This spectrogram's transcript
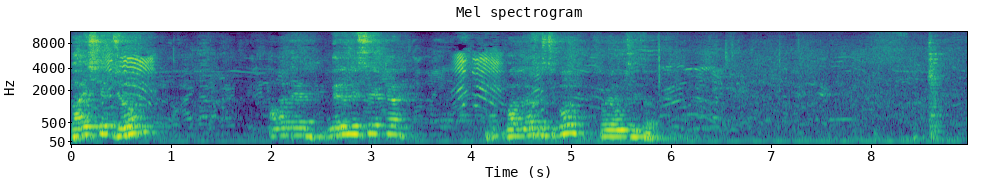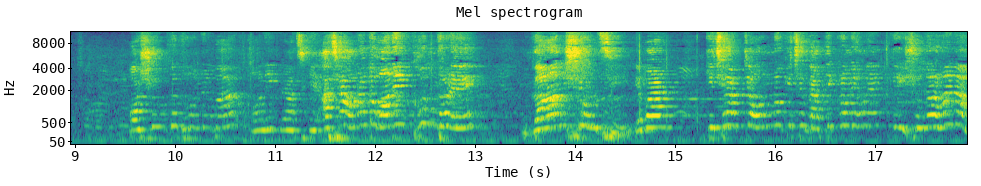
বাইশের জুন আমাদের মেরুল একটা বাংলা ফেস্টিভ্যাল সবাই অনুষ্ঠিত অসংখ্য ধন্যবাদ অনেক রাজকে। আচ্ছা আমরা তো অনেকক্ষণ ধরে গান শুনছি। এবার কিছু একটা অন্য কিছু ব্যতিক্রমী হলে কি সুন্দর হয় না?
